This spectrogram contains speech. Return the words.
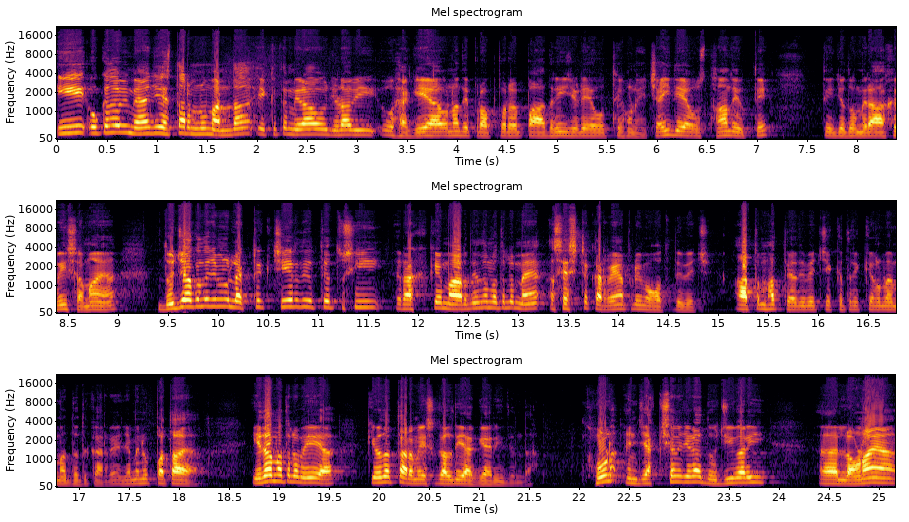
ਇਹ ਉਹ ਕਹਿੰਦਾ ਵੀ ਮੈਂ ਜੇ ਇਸ ਧਰਮ ਨੂੰ ਮੰਨਦਾ, ਇੱਕ ਤਾਂ ਮੇਰਾ ਉਹ ਜਿਹੜਾ ਵੀ ਉਹ ਹੈਗੇ ਆ, ਉਹਨਾਂ ਦੇ ਪ੍ਰੋਪਰ ਪਾਦਰੀ ਜਿਹੜੇ ਆ ਉੱਥੇ ਹੋਣੇ ਚਾਹੀਦੇ ਆ, ਉਸ ਥਾਂ ਦੇ ਉੱਤੇ, ਤੇ ਜਦੋਂ ਮੇਰਾ ਆਖਰੀ ਸਮਾਂ ਆ। ਦੂਜਾ ਉਹ ਕਹਿੰਦਾ, ਜੇ ਮੈਨੂੰ ਇਲੈਕਟ੍ਰਿਕ ਚੇਅਰ ਦੇ ਉੱਤੇ ਤੁਸੀਂ ਰੱਖ ਕੇ ਮਾਰਦੇ ਹੋ, ਤਾਂ ਮਤਲਬ ਮੈਂ ਅਸਿਸਟ ਕਰ ਰਿਹਾ ਆਪਣੀ ਮੌਤ ਦੇ ਵਿੱਚ। ਆਤਮ ਹੱਤਿਆ ਦੇ ਵਿੱਚ ਇੱਕ ਤਰੀਕੇ ਨਾਲ ਮੈਂ ਮਦਦ ਕਰ ਰਿਹਾ, ਜਾਂ ਮੈਨੂੰ ਪਤਾ ਆ। ਇਹਦਾ ਮਤਲਬ ਇਹ ਆ ਕਿ ਉਹਦਾ ਧਰਮ ਇਸ ਗੱਲ ਦੀ ਆਗਿਆ ਨਹੀਂ ਦਿੰਦਾ। ਹੁਣ ਇੰਜੈਕਸ਼ਨ ਜਿਹੜਾ ਦੂਜੀ ਵਾਰੀ ਲਾਉਣਾ ਆ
